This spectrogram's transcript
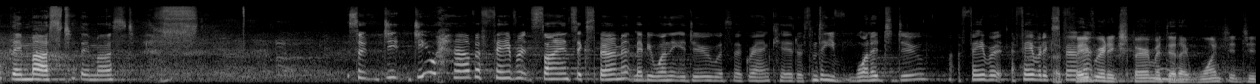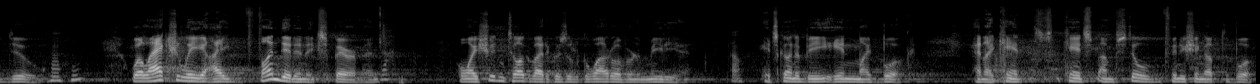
they must. They must. So, do, do you have a favorite science experiment? Maybe one that you do with a grandkid or something you've wanted to do? A favorite, a favorite experiment? A favorite experiment mm-hmm. that I wanted to do. Mm-hmm. Well, actually, I funded an experiment. Yeah. Oh, I shouldn't talk about it because it'll go out over the media. Oh. It's going to be in my book, and I can't, can't, I'm still finishing up the book.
